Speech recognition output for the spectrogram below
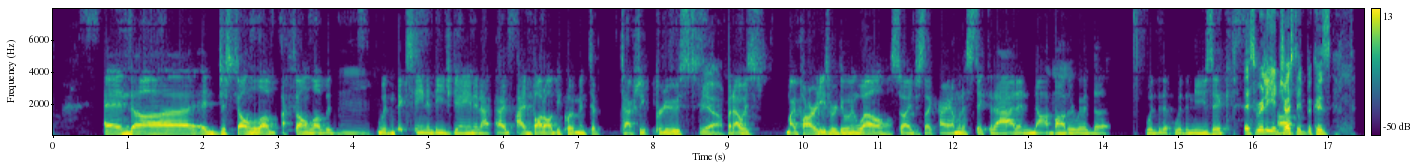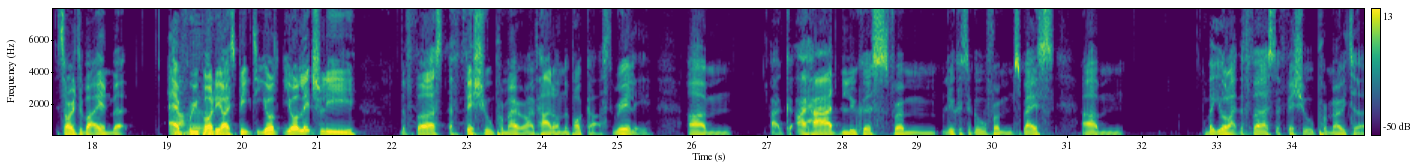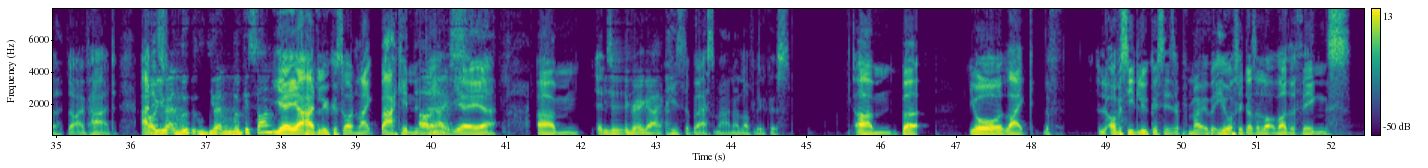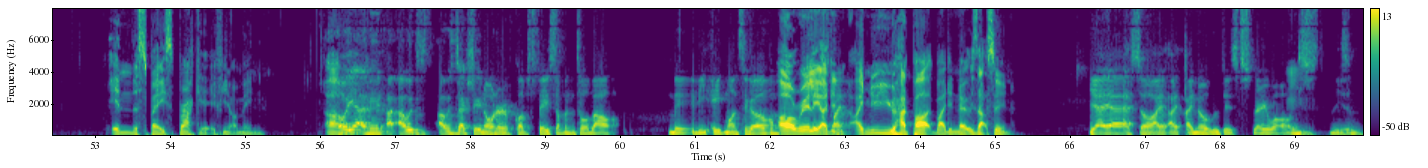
and uh and just fell in love. I fell in love with Mm. with mixing and DJing, and I I I bought all the equipment to to actually produce. Yeah. But I was my parties were doing well, so I just like, all right, I'm gonna stick to that and not Mm. bother with the with the with the music. It's really interesting because sorry to butt in, but everybody I speak to, you're you're literally the first official promoter I've had on the podcast. Really, um, I, I had Lucas from Lucas Agul from Space, um, but you're like the first official promoter that I've had. And Oh, you had Lu- you had Lucas on? yeah, yeah, I had Lucas on like back in the Oh, day. nice. Yeah, yeah. Um, it- He's a great guy. He's the best man. I love Lucas. Um, but you're like the obviously Lucas is a promoter, but he also does a lot of other things in the space bracket, if you know what I mean. Um, oh yeah, I mean, I, I was I was actually an owner of Club Space up until about maybe eight months ago. Oh, really? I So didn't. I knew you had part, but I didn't know it was that soon. Yeah, yeah. So I I, I know Lucas very well. He's he's a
